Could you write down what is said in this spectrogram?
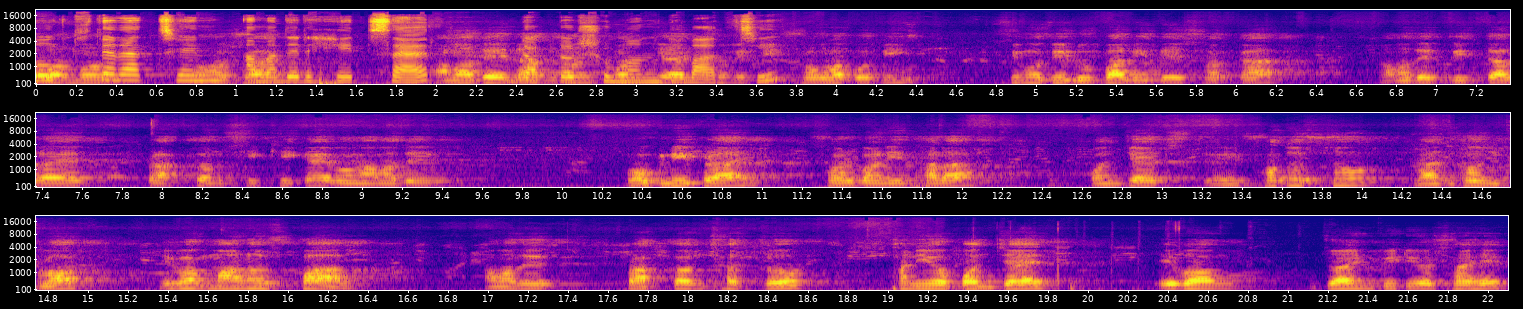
বক্তৃতা রাখছেন আমাদের head sir doctor Sumanta Bagchi সভাপতি শ্রীমতী রূপালী দে সরকার, আমাদের বিদ্যালয়ের প্রাক্তন শিক্ষিকা এবং আমাদের ভগ্নী প্রায় সর্বাণী ধারা, পঞ্চায়েত সদস্য, রাজগঞ্জ ব্লক এবং মানস পাল, আমাদের প্রাক্তন ছাত্র, স্থানীয় পঞ্চায়েত এবং জয়েন্ট বিডিও সাহেব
